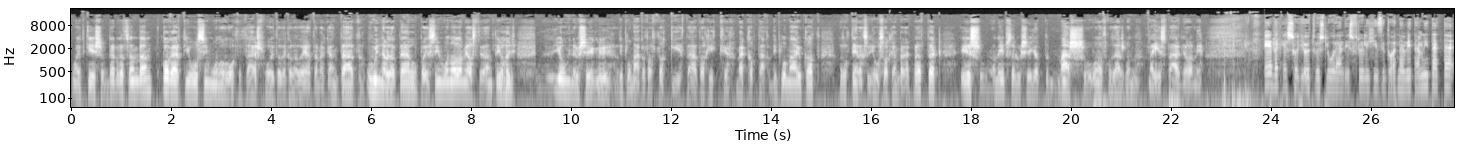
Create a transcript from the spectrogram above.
majd később Debrecenben. Korrekt, jó színvonalú oktatás folyt ezeken az egyetemeken, tehát úgynevezett európai színvonal, ami azt jelenti, hogy jó minőségű diplomákat adtak ki, tehát akik megkapták a diplomájukat, azok tényleg jó szakemberek lettek, és a népszerűséget más vonatkozásban nehéz tárgyalni. Érdekes, hogy Ötvös Lóránd és Frölich Izidor nevét említette.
